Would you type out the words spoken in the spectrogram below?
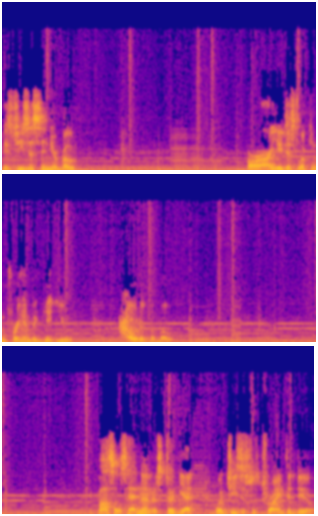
Is Jesus in your boat? Or are you just looking for him to get you out of the boat? The apostles hadn't understood yet what Jesus was trying to do.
